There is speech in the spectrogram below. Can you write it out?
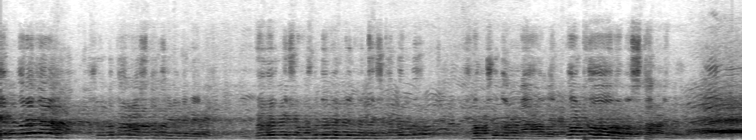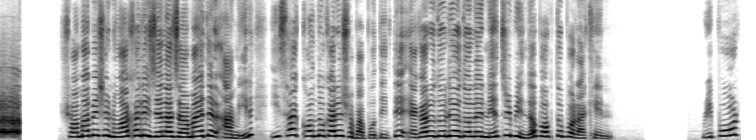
এরপরে যারা সততার রাস্তা ছেড়ে দেবে তাদেরকে সংশোধনের জন্য চেষ্টা করব। সংশোধন না হলে কঠোর অবস্থান নেব। সমাবেশে নোয়াখালী জেলা জামায়াতের আমির ইসাক খন্দকারের সভাপতিত্বে এগারো দলীয় দলের নেতৃবৃন্দ বক্তব্য রাখেন। Report,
